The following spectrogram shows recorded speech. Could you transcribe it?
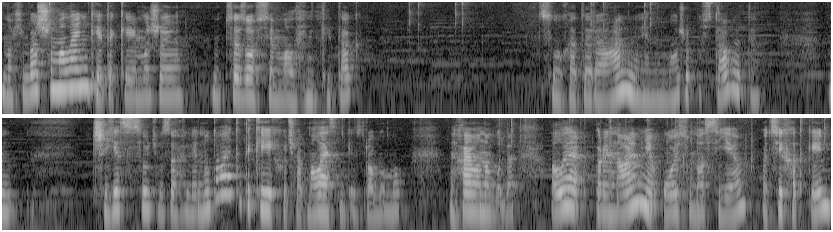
Ну, хіба що маленький такий, може. Ну, це зовсім маленький, так? Слухайте, реально, я не можу поставити. Ну, чи є суть взагалі? Ну, давайте такий хоча б малесенький зробимо. Нехай воно буде. Але принаймні, ось у нас є оці хатки.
